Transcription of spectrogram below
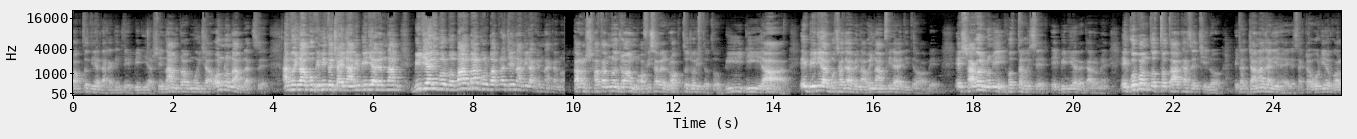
রক্ত দিয়ে দেখা কিন্তু এই বিডিআর। সেই নামটা মুইছা অন্য নাম রাখছে। আমি ওই নাম মুখে নিতে চাই না, আমি বিডিআরের নাম বিডিআরই বলব, বারবার বলব, আপনারা যে নামই রাখেন না কেন? কারণ সাতান্ন জন অফিসারের রক্ত জড়িত তো বিডিআর। এই বিডিআর মোছা যাবে না, ওই নাম ফিরাই দিতে হবে। এই সাগর রুমি হত্যা হয়েছে এই বিডিআর এর কারণে। এই গোপন তথ্য তার কাছে ছিল, এটা জানাজানি হয়ে গেছে, একটা অডিও কল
